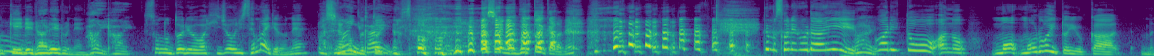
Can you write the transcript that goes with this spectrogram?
受け入れられるねん、はいはい。その度量は非常に狭いけどね。あ柱がぶっとい 柱がぶっといからね。それぐらいはい。割とあのも脆いというかま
